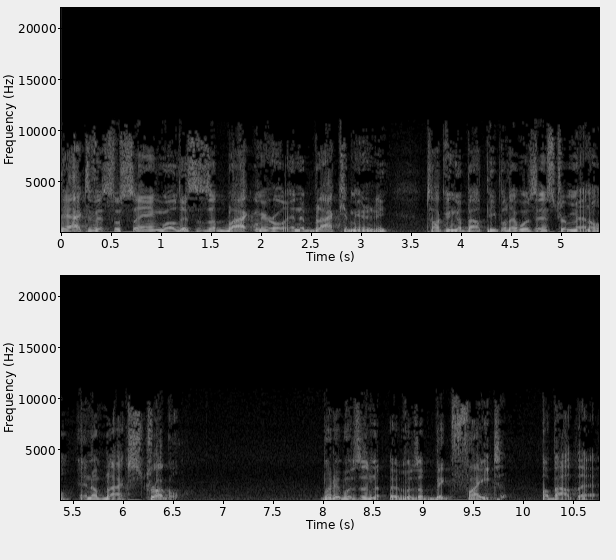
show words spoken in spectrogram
The activists were saying, well, this is a black mural in the black community talking about people that was instrumental in a black struggle. But it was an, it was a big fight about that.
